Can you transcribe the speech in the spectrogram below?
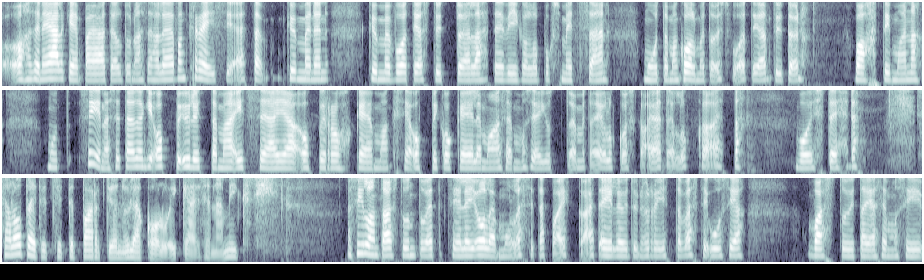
onhan sen jälkeenpäin ajateltuna, se oli aivan kreisiä, että 10, 10-vuotias tyttö lähtee viikonlopuksi metsään muutaman 13-vuotiaan tytön vahtimana – mutta siinä sitä jotenkin oppi ylittämään itseään ja oppi rohkeammaksi ja oppi kokeilemaan semmoisia juttuja, mitä ei ollut koskaan ajatellutkaan, että voisi tehdä. Sä lopetit sitten partion yläkouluikäisenä. Miksi? No silloin taas tuntuu, että siellä ei ole mulle sitä paikkaa, että ei löytynyt riittävästi uusia vastuita ja semmoisia,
